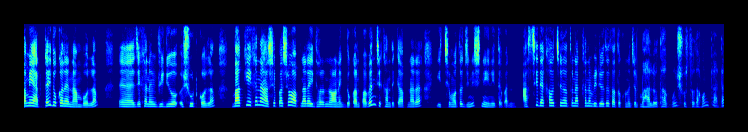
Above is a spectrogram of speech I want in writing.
আমি একটাই দোকানের নাম বললাম যেখানে আমি ভিডিও শ্যুট করলাম। বাকি এখানে আশেপাশেও আপনারা এই ধরনের অনেক দোকান পাবেন, যেখান থেকে আপনারা ইচ্ছে মতো জিনিস নিয়ে নিতে পারেন। আসছি, দেখা হচ্ছে নতুন একখানা ভিডিওতে ততক্ষণের জন্য ভালো থাকুন, সুস্থ থাকুন, টাটা,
